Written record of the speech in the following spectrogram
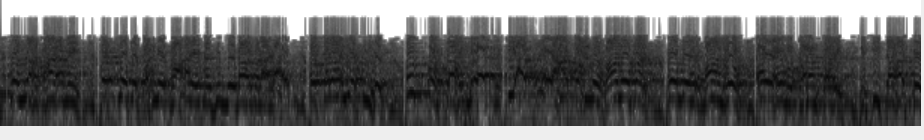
کو اللہ تعالیٰ نے بچوں کے پڑھنے پڑھانے کا ذمہ دار بنایا ہے اور صلاحیت دی ہے، اس کو چاہیے کہ اپنے یہاں پڑھنے والوں پر وہ مہربان ہو اور رحم و کرم کرے۔ اسی طرح سے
